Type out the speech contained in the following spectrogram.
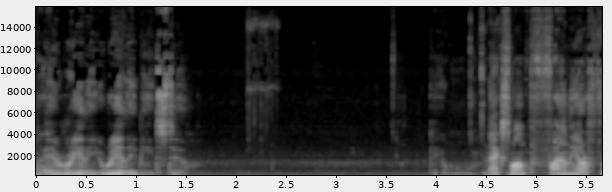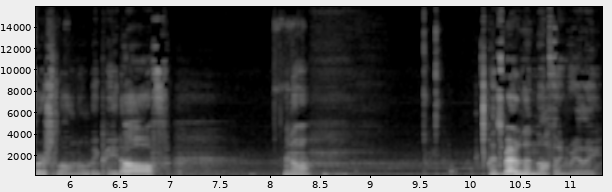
It really, really needs to. Okay, next month, finally our first loan will be paid off. You know, it's better than nothing, really.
